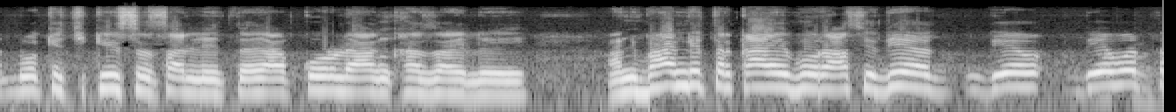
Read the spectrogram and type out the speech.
डोक्याची केस चालले तर कोरडे अंग जायले आणि भांडे तर काय भोर असे देव देव देवत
